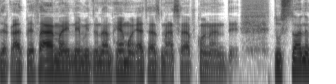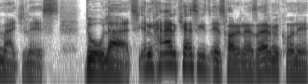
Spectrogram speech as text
دقت بفرمایید. نمی‌دونم حمایت از مصرف کننده دوستان مجلس دولت. یعنی هر کسی اظهار نظر می‌کنه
